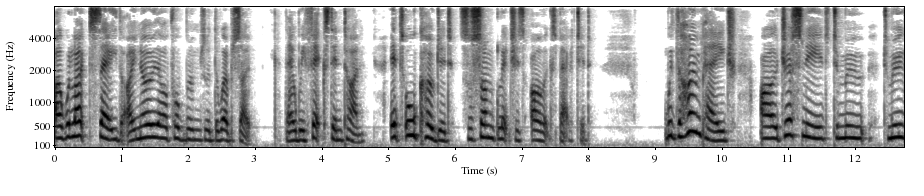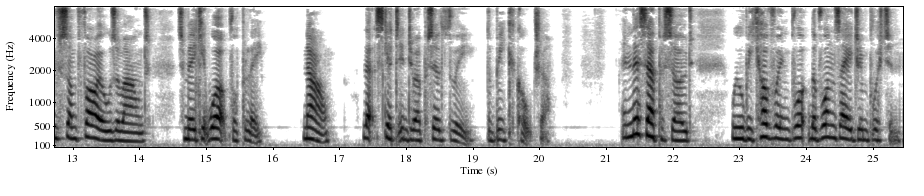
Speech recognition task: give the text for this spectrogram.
I would like to say that I know there are problems with the website. They will be fixed in time. It's all coded, so some glitches are expected. With the home page, I just need to move to move some files around to make it work properly. Now, let's get into episode 3, the beaker culture. In this episode, we will be covering bro- the Bronze Age in Britain.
